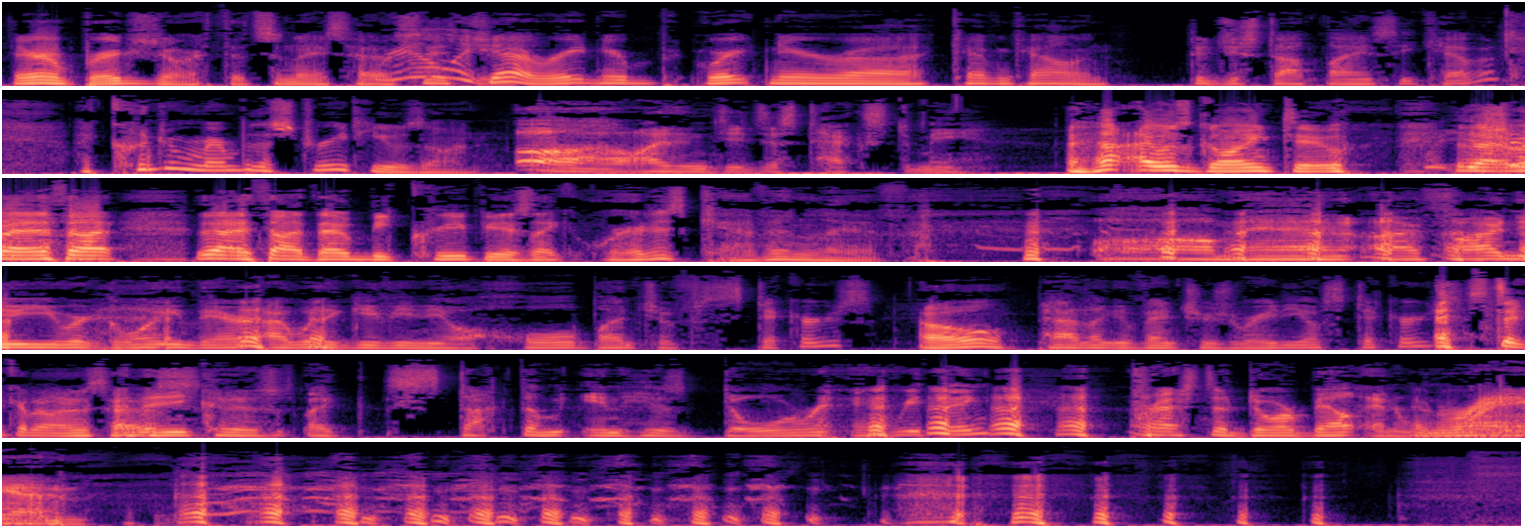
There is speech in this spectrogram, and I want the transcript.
they're in Bridgenorth. It's a nice house. Really? Yeah, right near right near uh, Kevin Callan. Did you stop by and see Kevin? I couldn't remember the street he was on. Oh, why didn't you just text me? I was going to. I thought I thought that would be creepy. It's like, where does Kevin live? Oh man, if I knew you were going there, I would have given you a whole bunch of stickers, oh, Paddling Adventures radio stickers. stick it on his house. And then he could have like stuck them in his door and everything, pressed the doorbell, and, ran.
